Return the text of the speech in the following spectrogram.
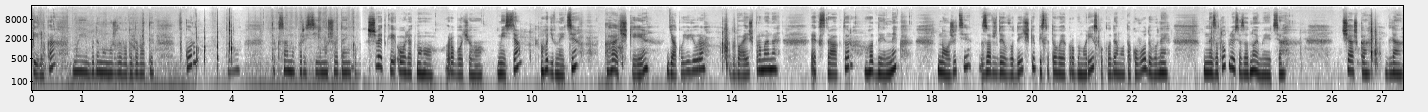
пінка. Ми її будемо, можливо, додавати в корм, тому так само пересіємо швиденько. Швидкий огляд мого робочого місця, годівниці, гачки. Дякую, Юра. Дбаєш про мене. Екстрактор, годинник, ножиці завжди в водички. Після того, як робимо різку, кладемо так у воду, вони не затоплюються, заодно і миються. Чашка для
